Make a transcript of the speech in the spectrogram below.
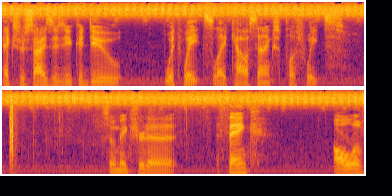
exercises you could do with weights, like calisthenics plus weights. So make sure to thank all of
